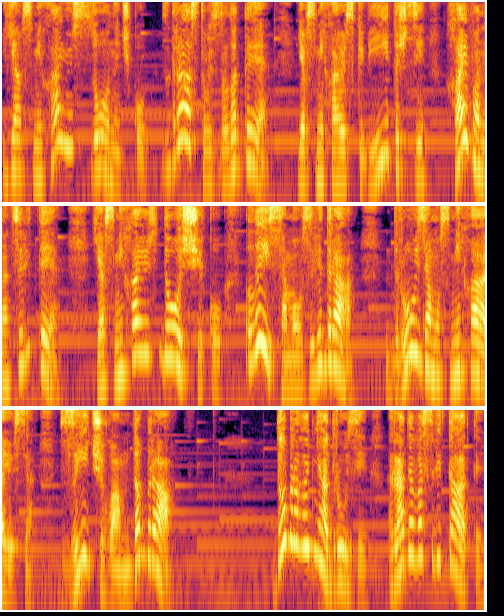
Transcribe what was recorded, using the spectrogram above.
Я всміхаюсь сонечку, здрастуй, золоте. Я всміхаюсь квіточці, хай вона цвіте. Я всміхаюсь дощику, лийся, мов з відра. Друзям усміхаюся, зичу вам добра. Доброго дня, друзі! Рада вас вітати.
